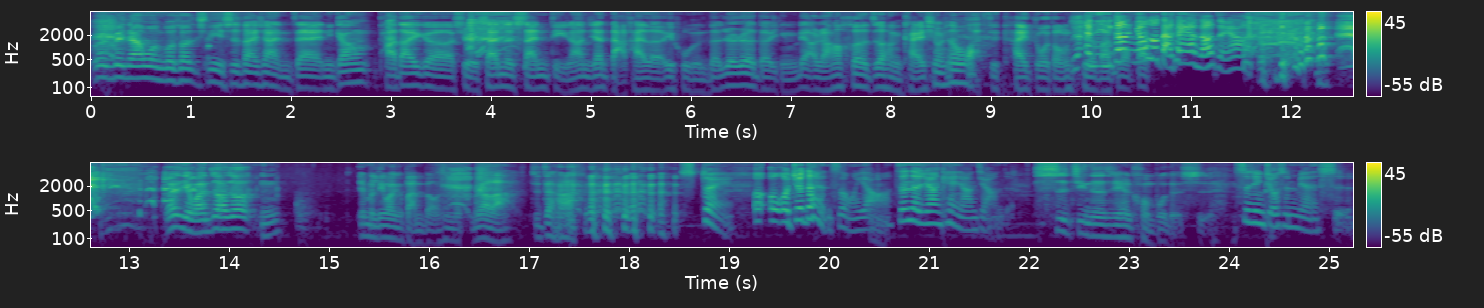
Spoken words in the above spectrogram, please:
我有被人家问过说，请你示范一下你在你刚刚爬到一个雪山的山顶，然后你现在打开了一壶的热热的饮料，然后喝了之后很开心。我觉得哇，这太多东西了。哎、欸，你刚刚说打开一下，然后怎样？然后演完之后，他说：“嗯，有没有另外一个版本？”我说：“没有啦，就这样啊。”对，呃我，我觉得很重要，真的就像 Ken 讲的，试镜真的是件很恐怖的事。试镜就是面试，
